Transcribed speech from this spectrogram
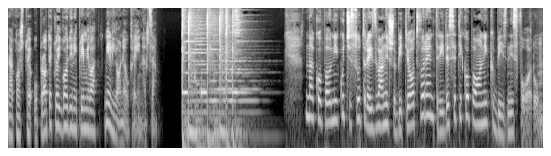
nakon što je u protekloj godini primila milione Ukrajinaca. Na Kopaoniku će sutra izvanično biti otvoren 30. Kopaonik Biznis Forum.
